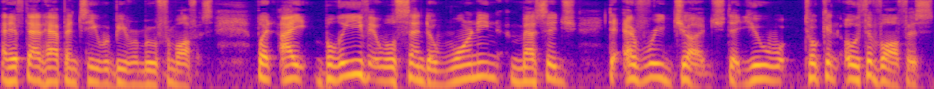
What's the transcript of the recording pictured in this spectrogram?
And if that happens, he would be removed from office. But I believe it will send a warning message to every judge that you took an oath of office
